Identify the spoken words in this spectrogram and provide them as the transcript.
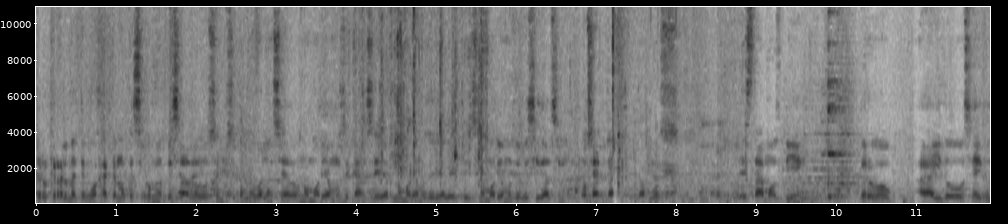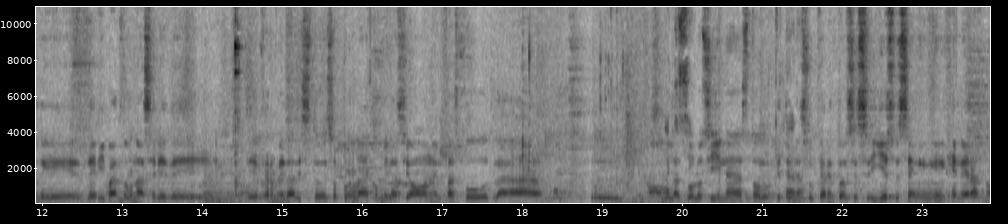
pero que realmente en Oaxaca nunca se comió pesado, siempre se comió balanceado, no moríamos de cáncer, no moríamos de diabetes, no moríamos de obesidad, sino, o sea, estamos, bien, pero ha ido, se ha ido de- derivando una serie de, de enfermedades y todo eso por la combinación, el fast food, la, las golosinas, todo que tiene Claro. azúcar, entonces, y eso es en, en general, ¿no?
